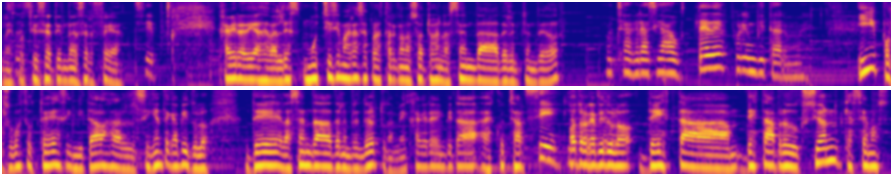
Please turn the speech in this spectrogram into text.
la injusticia tiende a ser fea. Sí. Javiera Díaz de Valdés, muchísimas gracias por estar con nosotros en la senda del emprendedor. Muchas gracias a ustedes por invitarme. Y por supuesto ustedes invitados al siguiente capítulo de La Senda del Emprendedor. Tú también, Javier, invitada a escuchar otro capítulo de esta, de esta producción que hacemos,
